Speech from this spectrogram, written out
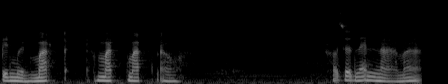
เป็นเหมือนมัด มัดมัดเอาเขาจะแน่นหนามาก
